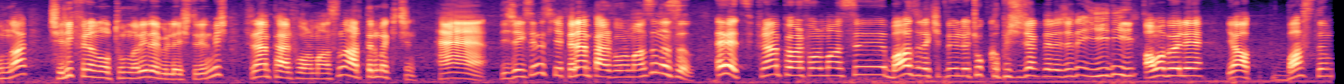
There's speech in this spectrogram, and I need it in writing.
bunlar çelik fren hortumlarıyla birleştirilmiş fren performansını arttırmak için. He, diyeceksiniz ki fren performansı nasıl? Evet, fren performansı bazı rakipleriyle çok kapışacak derecede iyi değil. Ama böyle ya bastım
